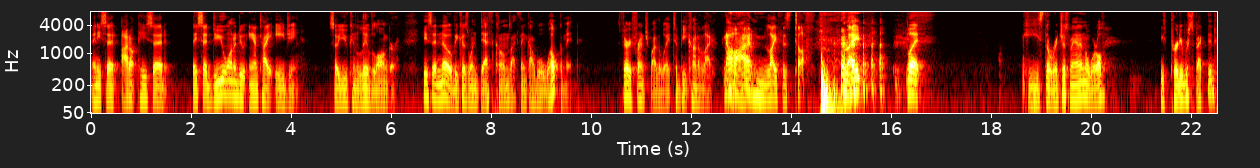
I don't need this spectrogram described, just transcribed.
and he said, "I don't." He said, "They said, do you want to do anti-aging, so you can live longer?" He said, "No, because when death comes, I think I will welcome it." It's very French, by the way, to be kind of like, no, I'm, life is tough, right? but he's the richest man in the world. He's pretty respected.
